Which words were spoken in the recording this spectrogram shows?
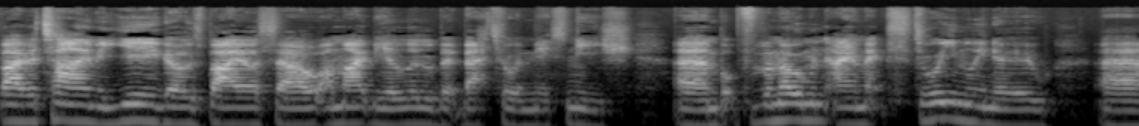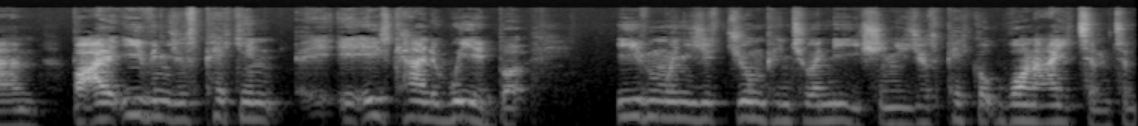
by the time a year goes by or so, I might be a little bit better in this niche. Um, but for the moment, I am extremely new. Um, but I even just picking, it is kind of weird, but even when you just jump into a niche and you just pick up one item to,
